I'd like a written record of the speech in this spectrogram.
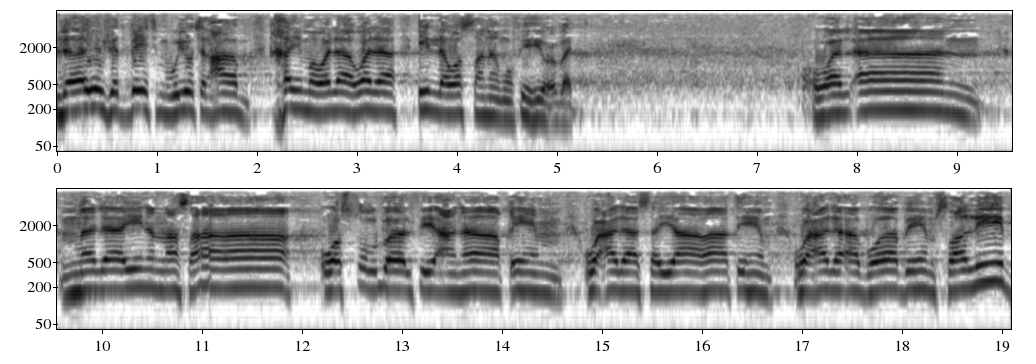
لا يوجد بيت من بيوت العرب خيمة ولا ولا إلا والصنم فيه يعبد. والآن ملايين النصارى والصلبال في أعناقهم وعلى سياراتهم وعلى أبوابهم صليب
